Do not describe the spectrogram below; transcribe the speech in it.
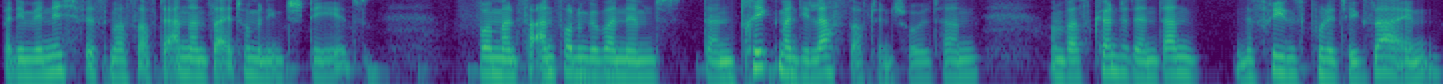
bei dem wir nicht wissen, was auf der anderen Seite unbedingt steht. Wo man Verantwortung übernimmt, dann trägt man die Last auf den Schultern. Und was könnte denn dann eine Friedenspolitik sein?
